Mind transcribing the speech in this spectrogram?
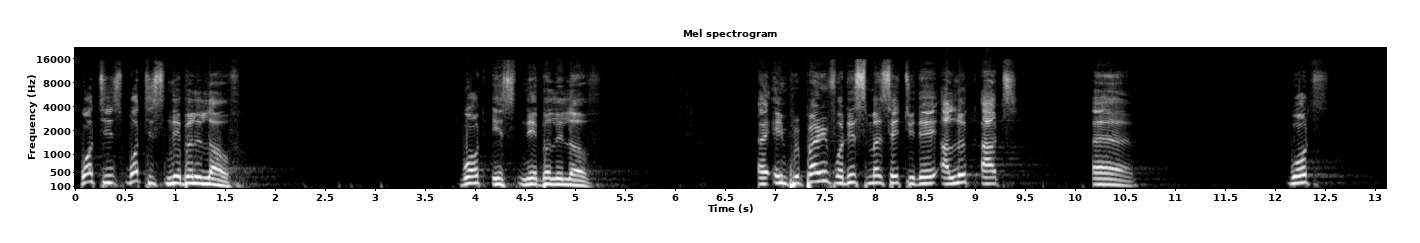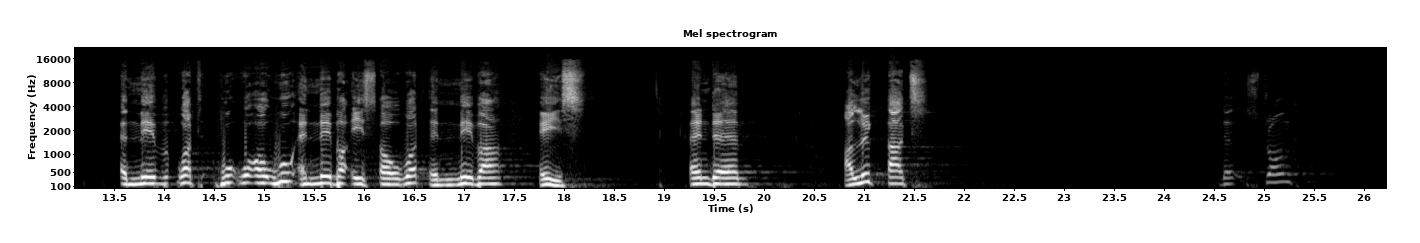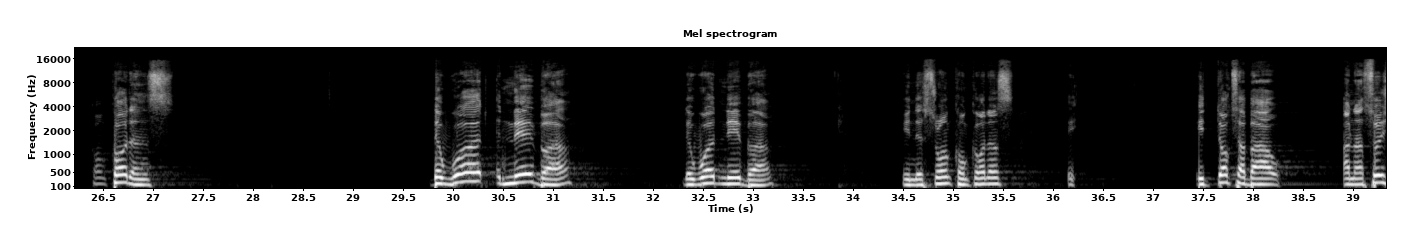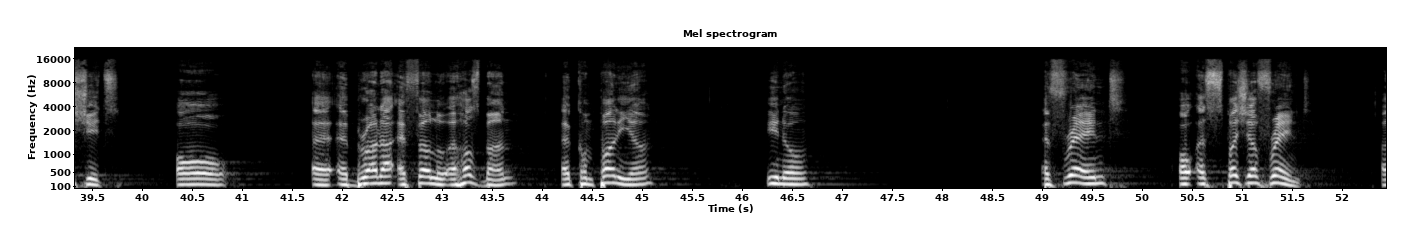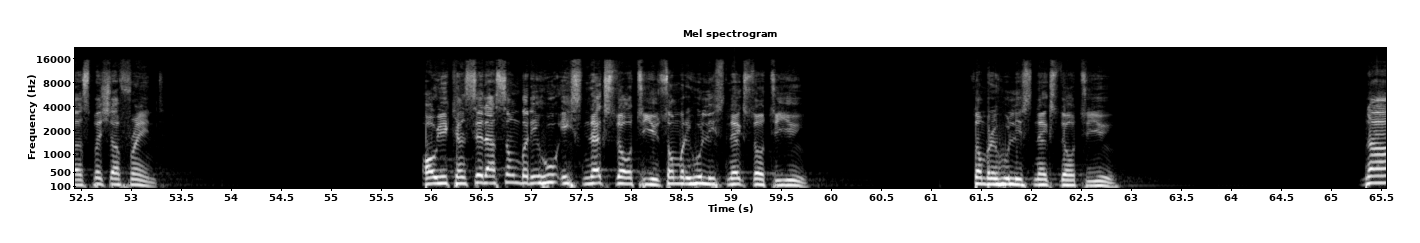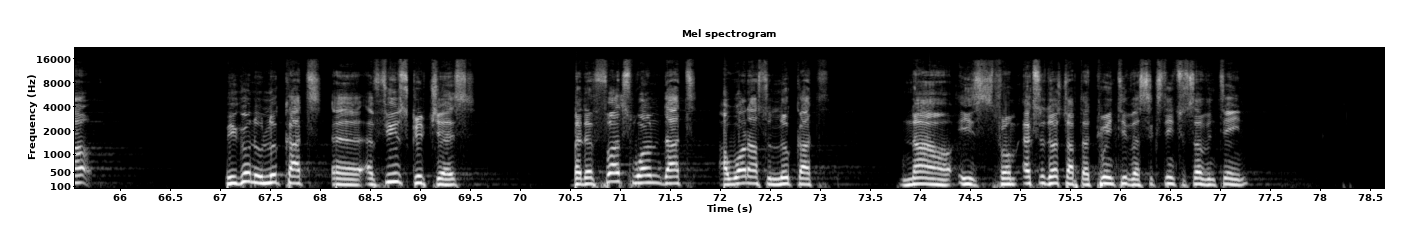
What is, what is neighborly love? What is neighborly love? Uh, in preparing for this message today, I looked at uh, what a neighbor, what who, who, a neighbor is, or what a neighbor is, and um, I looked at the Strong concordance the word neighbor, the word neighbor in the Strong concordance, it, it talks about an associate or a, a, brother, a fellow, a husband, a companion, you know, a friend or a special friend, a special friend. Or you can say that somebody who is next door to you, somebody who lives next door to you. Somebody who lives next door to you. Now, we're going to look at uh, a few scriptures, but the first one that I want us to look at now is from Exodus chapter 20, verse 16 to 17.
